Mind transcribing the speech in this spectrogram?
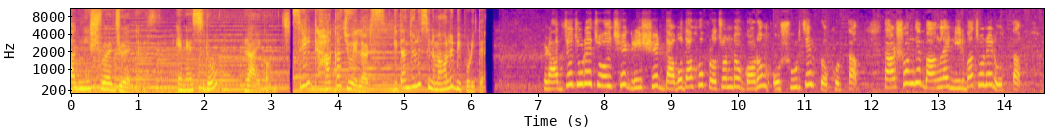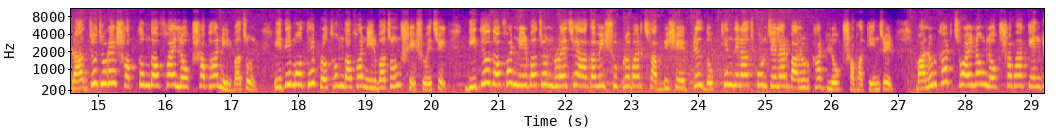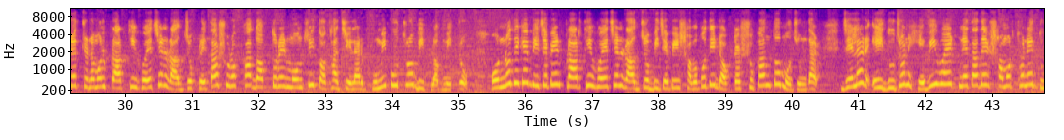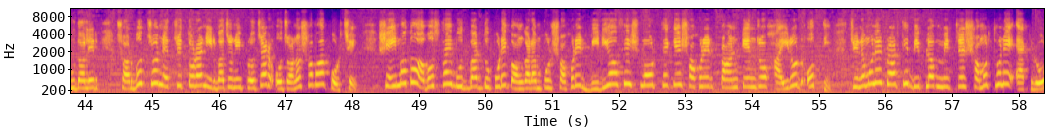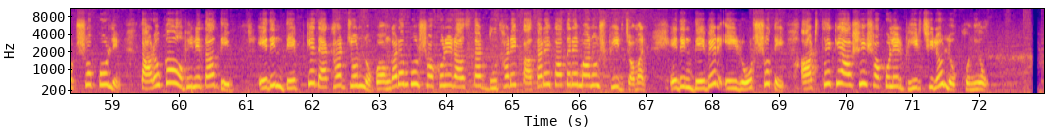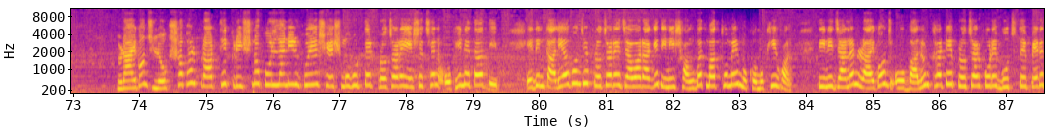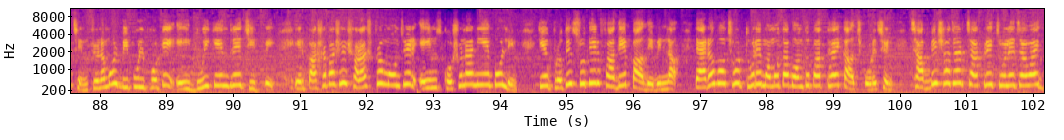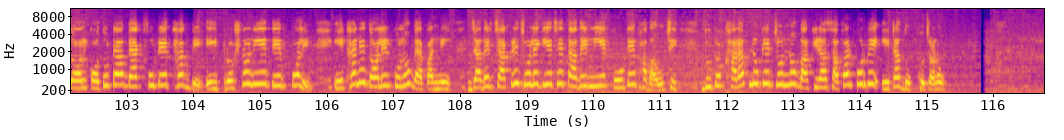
Agnishwar jewellers NS road Raiganj Shri Dhaka jewellers Gitanjali cinema হলের বিপরীতে। রাজ্য জুড়ে চলছে গ্রীষ্মের দাবদাহ প্রচণ্ড গরম ও সূর্যের প্রখর তাপ। তার সঙ্গে বাংলায় নির্বাচনের উত্তাপ। রাজ্য জুড়ে সপ্তম দফায় লোকসভা নির্বাচন। ইতিমধ্যে প্রথম দফা নির্বাচন শেষ হয়েছে। দ্বিতীয় দফার নির্বাচন রয়েছে আগামী শুক্রবার, ছাব্বিশে এপ্রিল, দক্ষিণ দিনাজপুর জেলার বালুরঘাট লোকসভা কেন্দ্রের। বালুরঘাট ছয় নং লোকসভা কেন্দ্রের তৃণমূল প্রার্থী হয়েছেন রাজ্য ক্রেতা সুরক্ষা দপ্তরের মন্ত্রী তথা জেলার ভূমিপুত্র বিপ্লব মিত্র। অন্যদিকে বিজেপির প্রার্থী হয়েছেন রাজ্য বিজেপির সভাপতি ডক্টর সুকান্ত মজুমদার। জেলার এই দুজন হেভিওয়েট নেতাদের সমর্থনে দু দলের সর্বোচ্চ নেতৃত্বরা নির্বাচনী প্রচার ও জনসভা করছেন। সেই মতো অবস্থায় বুধবার দুপুরে গঙ্গারামপুর শহরের বিডিও অফিস মোড় থেকে শহরের প্রাণকেন্দ্র হাইরোড অবধি তৃণমূলের প্রার্থী বিপ্লব মিত্রের সমর্থনে এক রোড শো করলেন তারকা অভিনেতা দেব। এদিন দেবকে দেখার জন্য গঙ্গারামপুর শহরের রাস্তার দুধারে কাতারে কাতারে মানুষ ভিড় জমান। এদিন দেবের এই রোড শোতে আট থেকে আশি সকলের ভিড় ছিল লক্ষণীয়। রায়গঞ্জ লোকসভার প্রার্থী কৃষ্ণ কল্যাণীর হয়ে শেষ মুহূর্তের প্রচারে এসেছেন অভিনেতা দেব। এদিন কালিয়াগঞ্জে প্রচারে যাওয়ার আগে তিনি সংবাদ মাধ্যমের মুখোমুখি হন। তিনি জানান, রায়গঞ্জ ও বালুরঘাটে প্রচার করে বুঝতে পেরেছেন, তৃণমূল বিপুল ভোটে এই দুই কেন্দ্রে জিতবে। এর পাশাপাশি স্বরাষ্ট্রমন্ত্রীর এইমস ঘোষণা নিয়ে বললেন, কেউ প্রতিশ্রুতির ফাঁদে পা দেবেন না। তেরো বছর ধরে মমতা বন্দ্যোপাধ্যায় কাজ করেছেন। ছাব্বিশ হাজার চাকরি চলে যাওয়ায় দল কতটা ব্যাকফুটে থাকবে? এই প্রশ্ন নিয়ে দেব বলেন, এখানে দলের কোনো ব্যাপার নেই। যাদের চাকরি চলে গিয়েছে তাদের নিয়ে কোর্টে ভাবা উচিত। দুটো খারাপ লোকের জন্য বাকিরা সাফার করবে, এটা দুঃখজনক।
